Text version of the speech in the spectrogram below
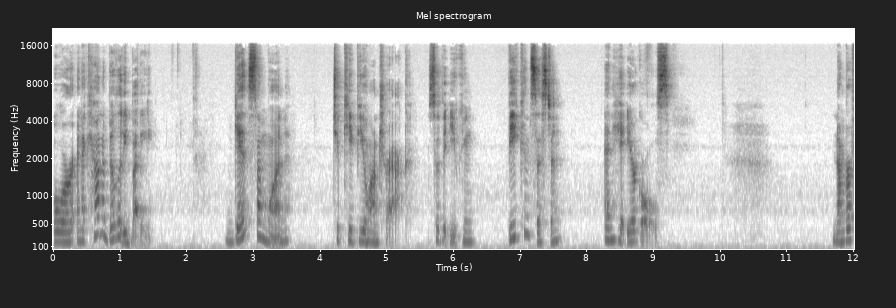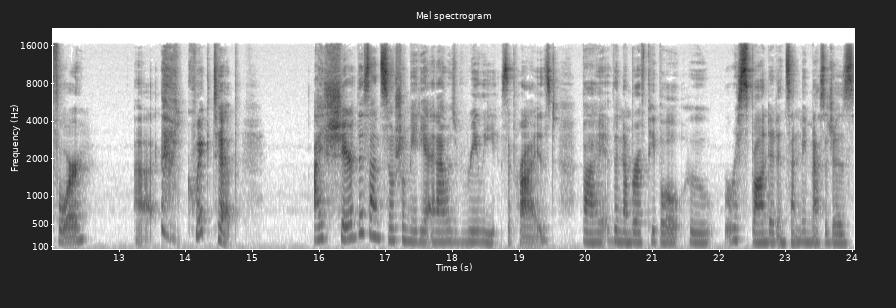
or an accountability buddy. Get someone to keep you on track so that you can be consistent and hit your goals. Number four, uh, quick tip. I shared this on social media and I was really surprised by the number of people who responded and sent me messages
